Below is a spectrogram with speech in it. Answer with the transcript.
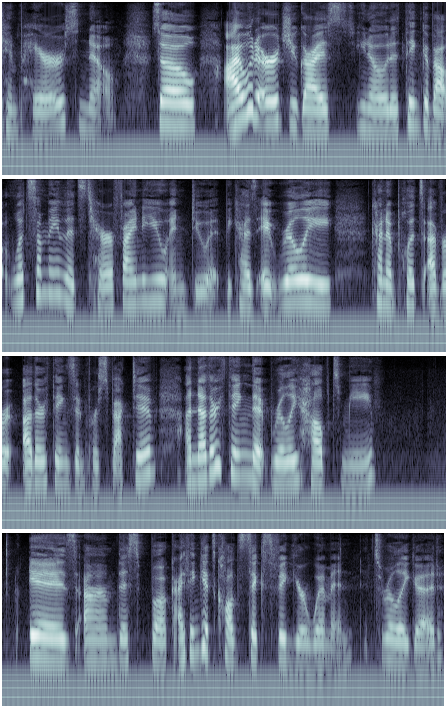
compares? No. So I would urge you guys, you know, to think about what's something that's terrifying to you and do it because it really kind of puts ever, other things in perspective. Another thing that really helped me is um, this book. I think it's called Six Figure Women. It's really good.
